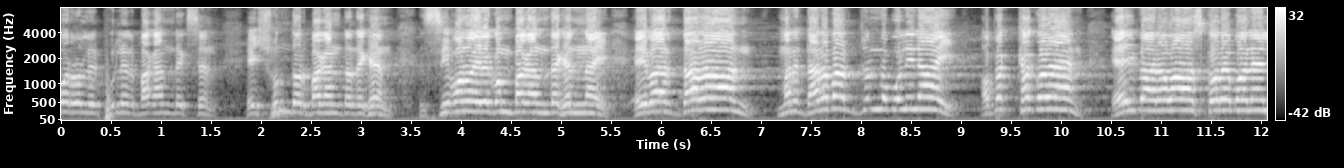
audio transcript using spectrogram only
পরলের ফুলের বাগান দেখছেন। এই সুন্দর বাগানটা দেখেন, জীবনও এরকম বাগান দেখেন নাই। এবার দাঁড়ান মানে দাঁড়াবার জন্য বলি নাই, অপেক্ষা করেন। এইবার আওয়াজ করে বলেন,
